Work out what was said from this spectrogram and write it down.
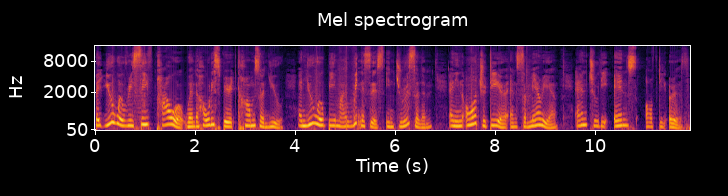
But you will receive power when the Holy Spirit comes on you, and you will be my witnesses in Jerusalem and in all Judea and Samaria and to the ends of the earth.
